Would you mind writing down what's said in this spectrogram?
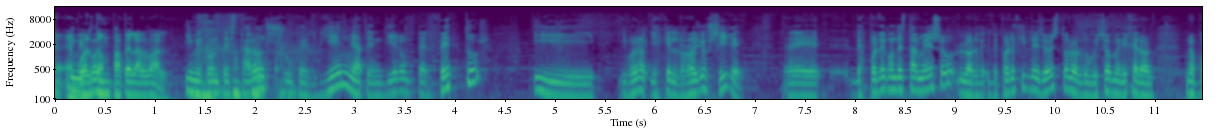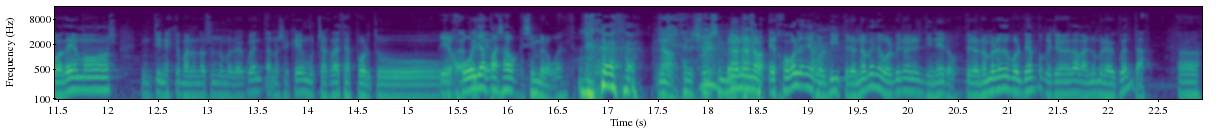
y me envuelto en papel albal. y me contestaron súper bien, me atendieron perfectos y, bueno, y es que el rollo sigue. Eh, después de contestarme eso, los de- después de decirle yo esto, los de Ubisoft me dijeron, no podemos, tienes que mandarnos un número de cuenta, no sé qué, muchas gracias por tu... Y el juego ya ha atención". pasado que sin vergüenza. No, no, sinvergüenza. no, no, el juego le devolví, pero no me devolvieron el dinero, pero no me lo devolvían porque yo no daba el número de cuenta. Ah.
